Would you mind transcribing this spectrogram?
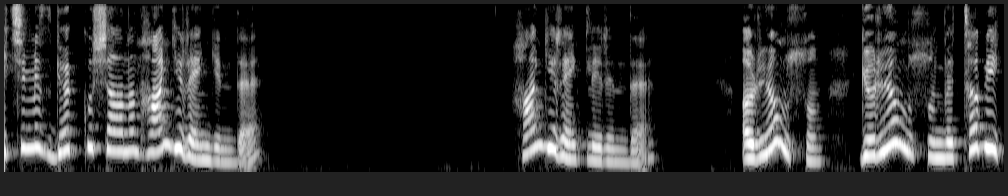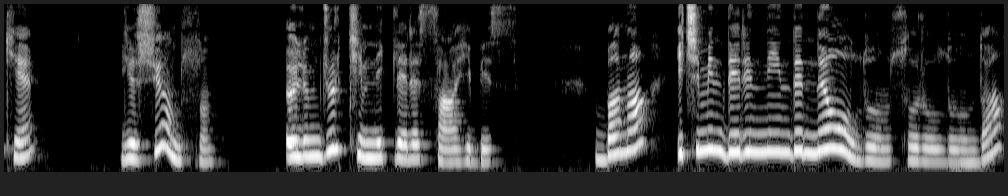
İçimiz gökkuşağının hangi renginde? Hangi renklerinde? Arıyor musun? Görüyor musun ve tabii ki yaşıyor musun? Ölümcül kimliklere sahibiz. Bana içimin derinliğinde ne olduğum sorulduğunda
